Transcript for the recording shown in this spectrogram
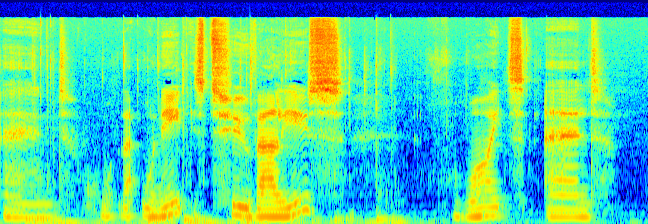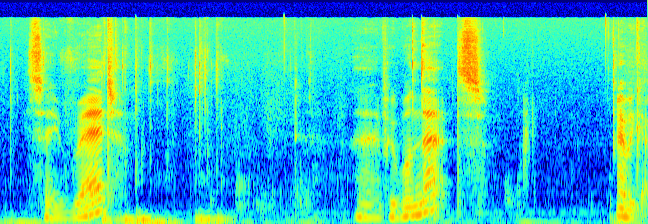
And what that will need is two values, white and say red. And if we run that, there we go.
